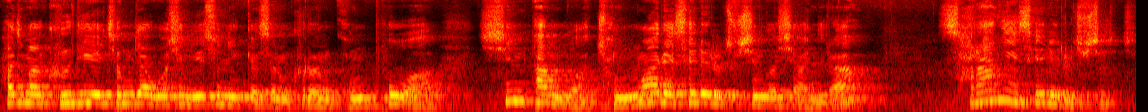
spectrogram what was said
하지만 그 뒤에 정작 오신 예수님께서는 그런 공포와 심판과 종말의 세례를 주신 것이 아니라 사랑의 세례를 주셨죠.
